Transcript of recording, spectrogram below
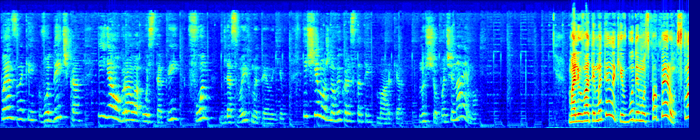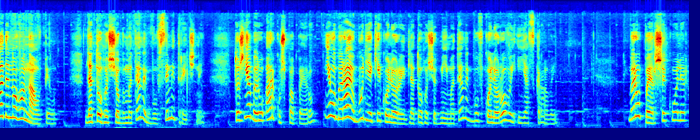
пензлики, водичка. І я обрала ось такий фон для своїх метеликів. І ще можна використати маркер. Ну що, починаємо? Малювати метеликів будемо з паперу, складеного навпіл, для того, щоб метелик був симетричний. Тож я беру аркуш паперу і обираю будь-які кольори для того, щоб мій метелик був кольоровий і яскравий. Беру перший колір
